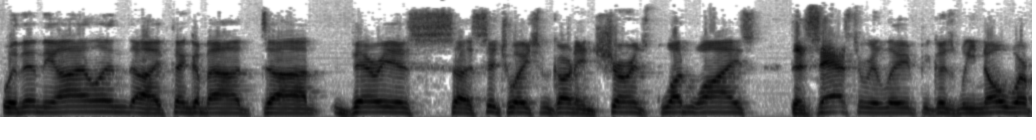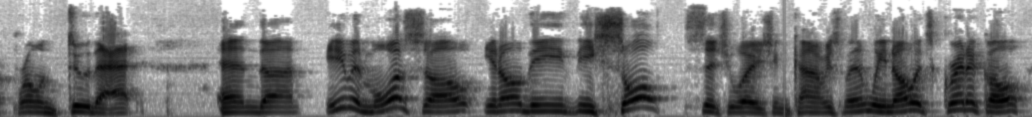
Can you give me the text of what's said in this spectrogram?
within the island. I think about uh, various uh, situations regarding insurance, flood wise, disaster relief, because we know we're prone to that. And uh, even more so, you know, the, the salt situation, Congressman, we know it's critical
